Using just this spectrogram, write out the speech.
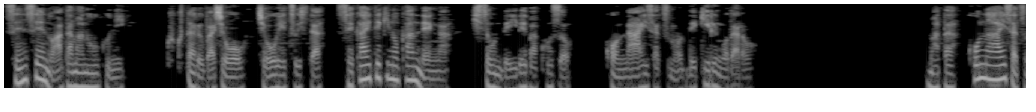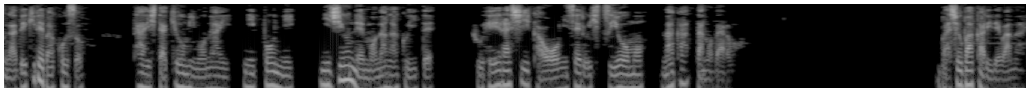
先生の頭の奥に、くくたる場所を超越した世界的の観念が潜んでいればこそ、こんな挨拶もできるのだろう。また、こんな挨拶ができればこそ、大した興味もない日本に20年も長くいて、不平らしい顔を見せる必要もなかったのだろう。場所ばかりではない。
